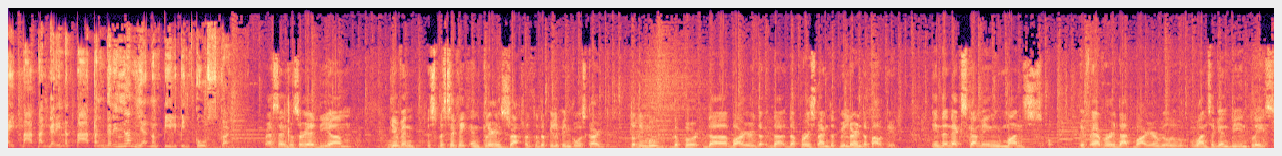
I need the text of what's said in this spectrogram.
ay tatanggalin at tatanggalin lang yan ng Philippine Coast Guard. President has already um, given specific and clear instruction to the Philippine Coast Guard to remove the the barrier the, the, the first time that we learned about it. In the next coming months, if ever that barrier will once again be in place,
